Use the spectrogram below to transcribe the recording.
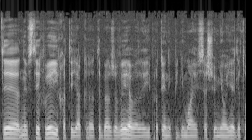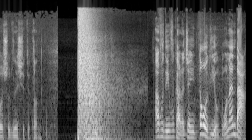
Ти не встиг виїхати, як е, тебе вже виявили, і противник піднімає все, що в нього є, для того, щоб знищити танк. 阿夫迪夫卡的战役到底有多难打？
